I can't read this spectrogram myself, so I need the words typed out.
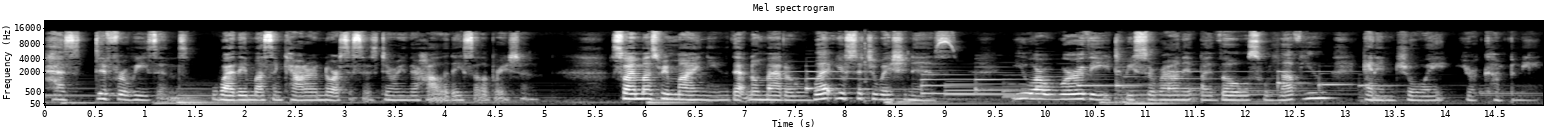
has different reasons why they must encounter a narcissist during their holiday celebration. So I must remind you that no matter what your situation is, you are worthy to be surrounded by those who love you and enjoy your company.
